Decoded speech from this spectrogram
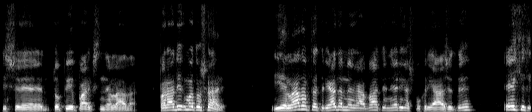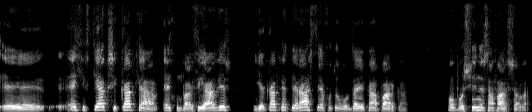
της, ε, το οποίο υπάρχει στην Ελλάδα. Παραδείγματος χάρη, η Ελλάδα από τα 30 ΜΒ ενέργειας που χρειάζεται έχει, ε, έχει φτιάξει κάποια, έχουν πάρθει άδειες για κάποια τεράστια φωτοβολταϊκά πάρκα, όπως είναι στα Φάρσαλα.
